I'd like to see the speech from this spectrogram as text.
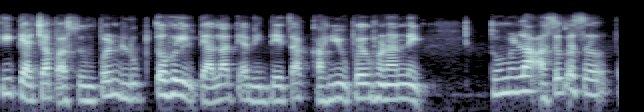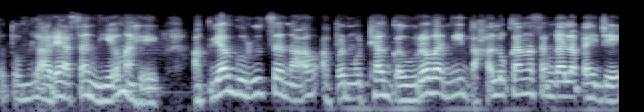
ती त्याच्यापासून पण लुप्त होईल. त्याला त्या विद्येचा काही उपयोग होणार नाही. तो म्हणला असं कसं? तर तो म्हणला अरे असा नियम आहे. आपल्या गुरुचं नाव आपण मोठ्या गौरवानी दहा लोकांना सांगायला पाहिजे.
